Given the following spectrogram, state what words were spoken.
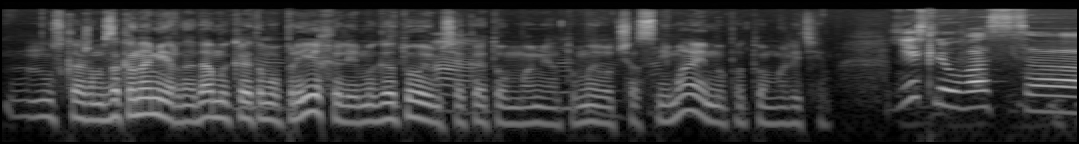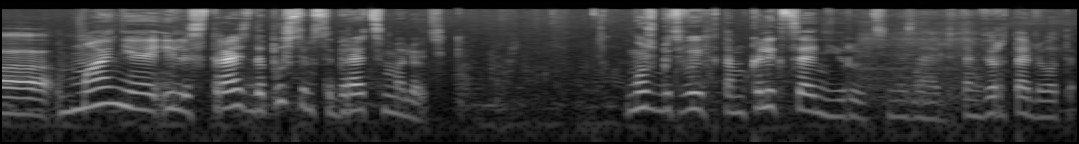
ну, скажем, закономерный, да, мы к этому приехали, мы готовимся А, к этому моменту. Мы вот сейчас снимаем, и потом мы летим. Есть ли у вас э, мания или страсть, допустим, собирать самолетики? Может быть, вы их там коллекционируете, не знаю, или там вертолеты.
